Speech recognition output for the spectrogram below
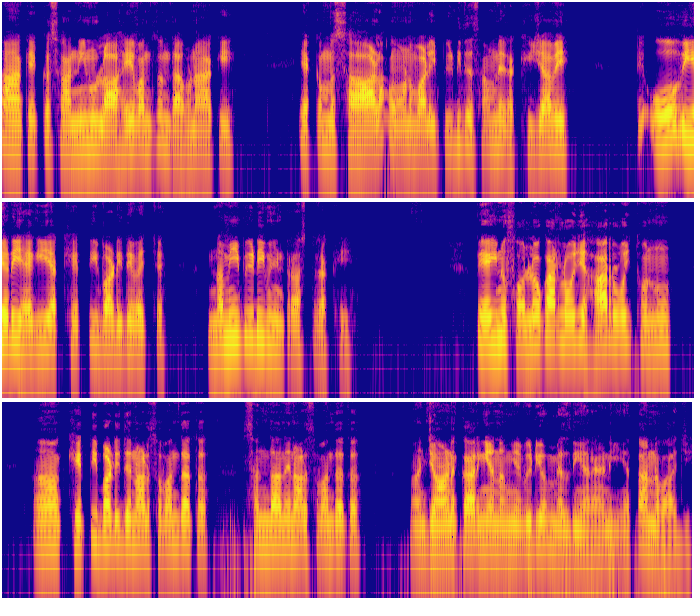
ਤਾਂ ਕਿ ਕਿਸਾਨੀ ਨੂੰ ਲਾਹੇਵੰਦ ਧੰਦਾ ਬਣਾ ਕੇ ਇੱਕ ਮਿਸਾਲ ਆਉਣ ਵਾਲੀ ਪੀੜ੍ਹੀ ਦੇ ਸਾਹਮਣੇ ਰੱਖੀ ਜਾਵੇ। ਤੇ ਉਹ ਵੀ ਜਿਹੜੀ ਹੈਗੀ ਆ ਖੇਤੀਬਾੜੀ ਦੇ ਵਿੱਚ ਨਵੀਂ ਪੀੜ੍ਹੀ ਵੀ ਇੰਟਰਸਟ ਰੱਖੇ। ਪੇਜ ਨੂੰ ਫੋਲੋ ਕਰ ਲਓ ਜੇ ਹਰ ਰੋਜ਼ ਤੁਹਾਨੂੰ ਖੇਤੀਬਾੜੀ ਦੇ ਨਾਲ ਸੰਬੰਧਿਤ, ਸੰਦਾਂ ਦੇ ਨਾਲ ਸੰਬੰਧਿਤ ਜਾਣਕਾਰੀਆਂ, ਨਵੀਆਂ ਵੀਡੀਓ ਮਿਲਦੀਆਂ ਰਹਿਣਗੀਆਂ। ਧੰਨਵਾਦ ਜੀ।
